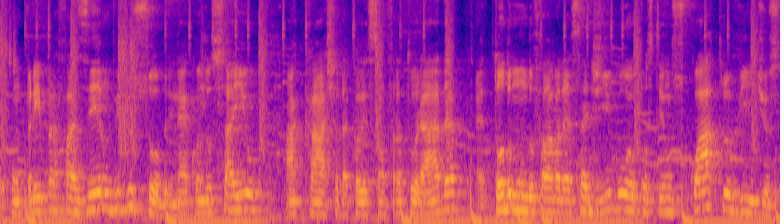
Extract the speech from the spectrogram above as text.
Eu comprei para fazer um vídeo sobre, né? Quando saiu a caixa da coleção fraturada, é, todo mundo falava dessa Digo, eu postei uns quatro vídeos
